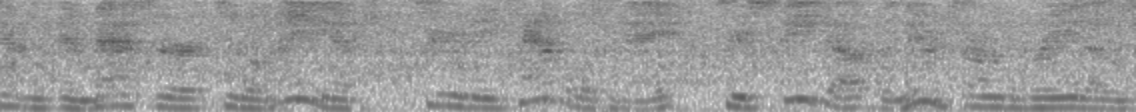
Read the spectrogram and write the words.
ambassador to Romania to the capital today to speak up the neutron debris that was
